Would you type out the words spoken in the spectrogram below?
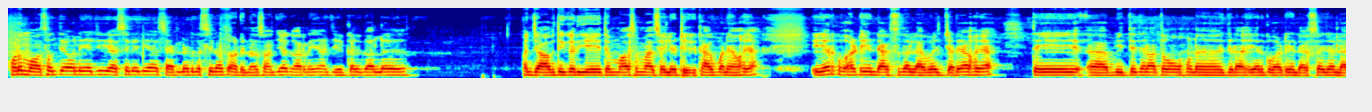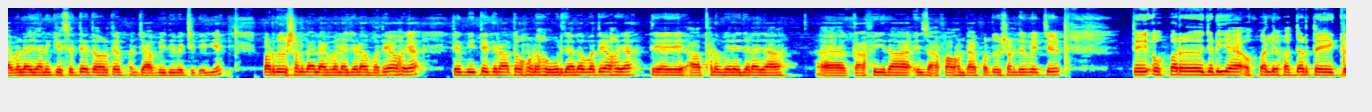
ਹੁਣ ਮੌਸਮ ਤੇ ਆਉਂਦੇ ਆ ਜੀ, ਇਸ ਵੇਲੇ ਦੀਆਂ ਸੈਟਲਾਈਟ ਤਸਵੀਰਾਂ ਤੁਹਾਡੇ ਨਾਲ ਸਾਂਝੀਆਂ ਕਰ ਰਹੇ ਹਾਂ। ਜੇਕਰ ਗੱਲ ਪੰਜਾਬ ਦੀ ਕਰੀਏ ਤੇ ਮੌਸਮ ਇਸ ਵੇਲੇ ਠੀਕ ਠਾਕ ਬਣਿਆ ਹੋਇਆ। 에ਅਰ ਕੁਆਲਿਟੀ ਇੰਡੈਕਸ ਦਾ ਲੈਵਲ ਚੜਿਆ ਹੋਇਆ ਤੇ ਬੀਤੇ ਦਿਨਾਂ ਤੋਂ ਹੁਣ ਜਿਹੜਾ 에ਅਰ ਕੁਆਲਿਟੀ ਇੰਡੈਕਸ ਦਾ ਜਿਹੜਾ ਲੈਵਲ ਹੈ, ਯਾਨੀ ਕਿ ਸਿੱਧੇ ਤੌਰ ਤੇ ਪੰਜਾਬੀ ਦੇ ਵਿੱਚ ਕਹੀਏ, ਪ੍ਰਦੂਸ਼ਣ ਦਾ ਲੈਵਲ ਹੈ ਜਿਹੜਾ ਵਧਿਆ ਹੋਇਆ ਤੇ ਬੀਤੇ ਦਿਨਾਂ ਤੋਂ ਹੁਣ ਹੋਰ ਜ਼ਿਆਦਾ ਵਧਿਆ ਹੋਇਆ ਤੇ ਆਥਣ ਵੇਲੇ ਜਿਹੜਾ ਆ ਕਾਫੀ ਦਾ ਇਜ਼ਾਫਾ ਹੁੰਦਾ ਪ੍ਰਦੂਸ਼ਣ ਦੇ ਵਿੱਚ। ਅਤੇ ਉੱਪਰ ਜਿਹੜੀ ਹੈ, ਉੱਪਰਲੇ ਪੱਧਰ ਤੇ ਇੱਕ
